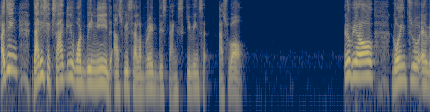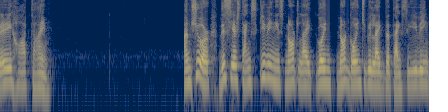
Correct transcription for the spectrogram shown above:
I think that is exactly what we need as we celebrate this Thanksgiving as well. You know, we are all going through a very hard time. I'm sure this year's Thanksgiving is not like going not going to be like the Thanksgiving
